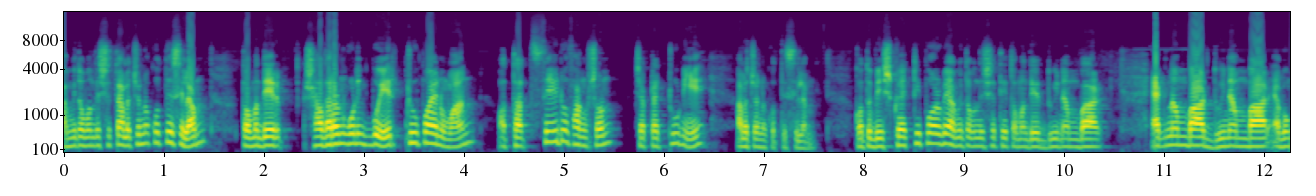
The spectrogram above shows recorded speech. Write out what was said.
আমি তোমাদের সাথে আলোচনা করতেছিলাম তোমাদের সাধারণ গণিত বইয়ের টু পয়েন্ট ওয়ান অর্থাৎ সেড ও ফাংশন চ্যাপ্টার টু নিয়ে আলোচনা করতেছিলাম। গত বেশ কয়েকটি পর্বে আমি তোমাদের সাথে তোমাদের দুই নাম্বার এক নাম্বার দুই নাম্বার এবং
